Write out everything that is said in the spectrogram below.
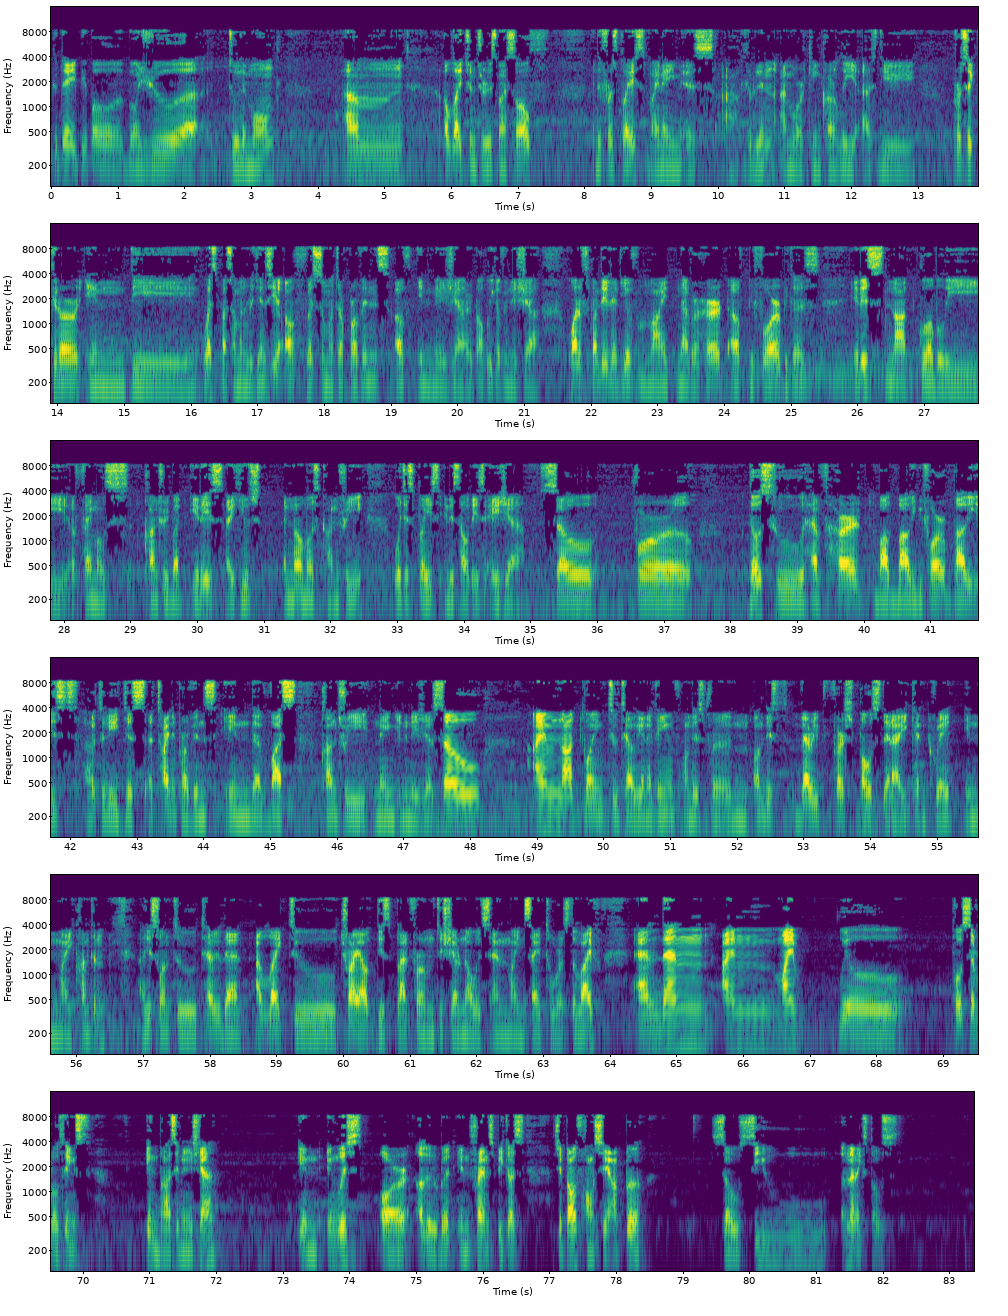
Good day, people. Bonjour, tout le monde. Um, I would like to introduce myself. In the first place, my name is uh, I'm working currently as the prosecutor in the West Pasaman Regency of West Sumatra Province of Indonesia, Republic of Indonesia, one of the countries that you might never heard of before because it is not globally a famous country, but it is a huge, enormous country which is placed in the Southeast Asia. So, for those who have heard about Bali before, Bali is actually just a tiny province in the vast country named Indonesia. So, I am not going to tell you anything on this uh, on this very first post that I can create in my content. I just want to tell you that I would like to try out this platform to share knowledge and my insight towards the life, and then I'm my will post several things in Bahasa Indonesia, in English, or a little bit in French because je parle français un peu. So see you on the next post.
